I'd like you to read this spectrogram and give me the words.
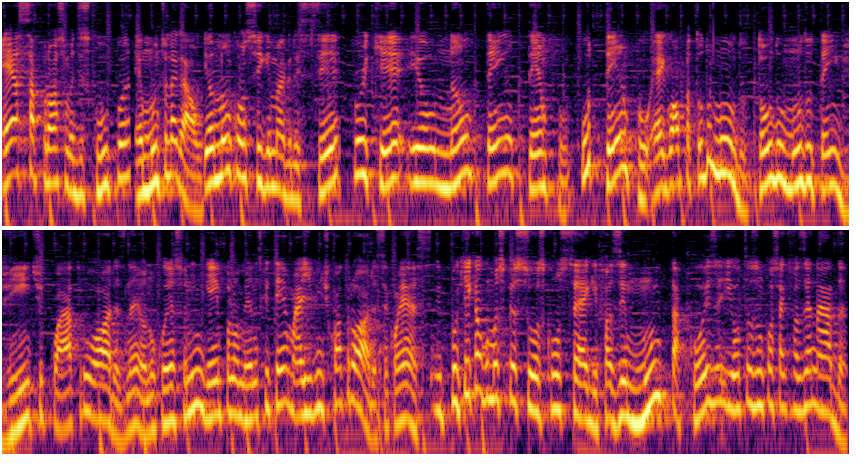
Essa próxima desculpa é muito legal. Eu não consigo emagrecer porque eu não tenho tempo. O tempo é igual para todo mundo. Todo mundo tem 24 horas, né? Eu não conheço ninguém, pelo menos, que tenha mais de 24 horas. Você conhece? E por que, que algumas pessoas conseguem fazer muita coisa e outras não conseguem fazer nada.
